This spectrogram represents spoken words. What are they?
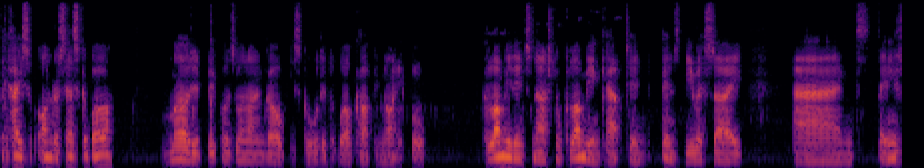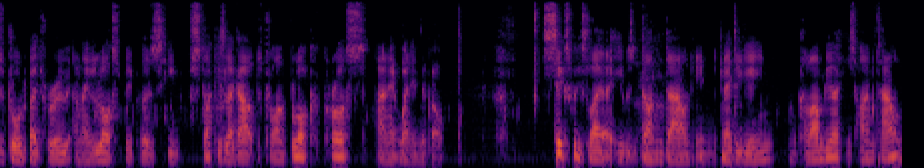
The case of Andres Escobar, murdered because of an own goal he scored at the World Cup in '94. Colombian international, Colombian captain against the USA, and they needed to draw to go through, and they lost because he stuck his leg out to try and block a cross, and it went in the goal. Six weeks later, he was gunned down in Medellin, in Colombia, his hometown.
